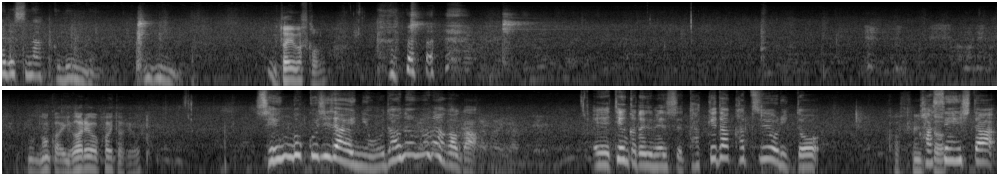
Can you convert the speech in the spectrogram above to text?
えるスナックルンルン、うん、歌いますか？なんか言われが書いてあるよ。戦国時代に織田信長が、えー天下と目指す武田勝頼と合戦した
